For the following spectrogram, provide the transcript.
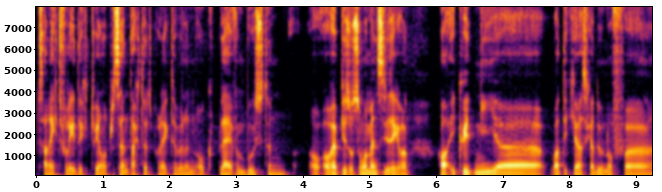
staan echt volledig 200% achter het project en willen ook blijven boosten? Of, of heb je zo sommige mensen die zeggen van, oh, ik weet niet eh, wat ik juist ga doen? Of, eh,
